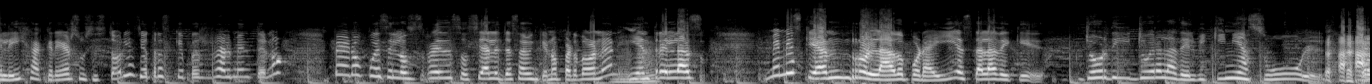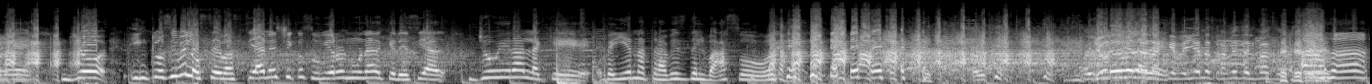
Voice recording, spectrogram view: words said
elija creer sus historias y otras que pues realmente no. Pero pues en las redes sociales ya saben que no perdonan. Y entre las memes que han rolado por ahí está la de que Jordi, yo era la del bikini azul. Yo, inclusive los Sebastianes, chicos, subieron una que decía, yo era la que veían a través del vaso. Yo era la la de- que veían a través del vaso. Ajá.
